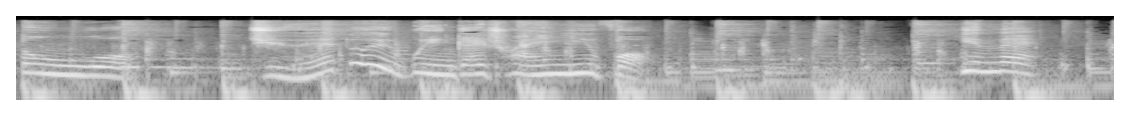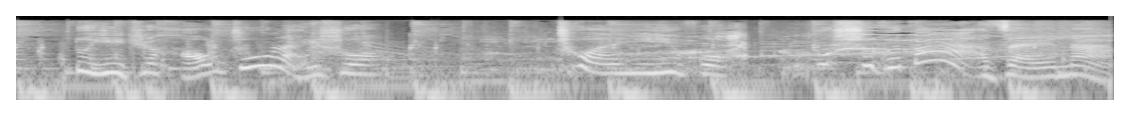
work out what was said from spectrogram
动物绝对不应该穿衣服，因为对一只豪猪来说，穿衣服是个大灾难。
